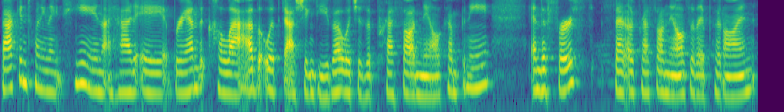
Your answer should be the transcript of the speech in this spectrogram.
back in 2019, I had a brand collab with Dashing Diva, which is a press on nail company. And the first set of press on nails that I put on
